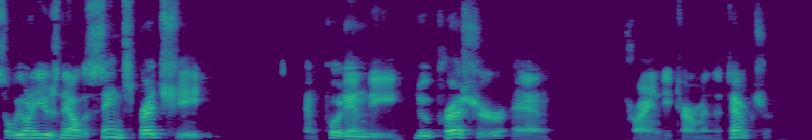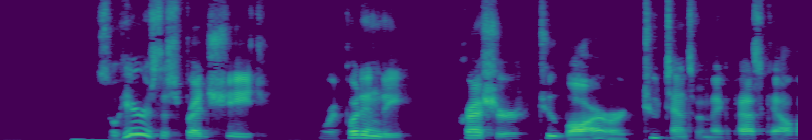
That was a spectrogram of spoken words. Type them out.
So we want to use now the same spreadsheet and put in the new pressure and try and determine the temperature. So here is the spreadsheet where we put in the pressure 2 bar or 2 tenths of a megapascal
